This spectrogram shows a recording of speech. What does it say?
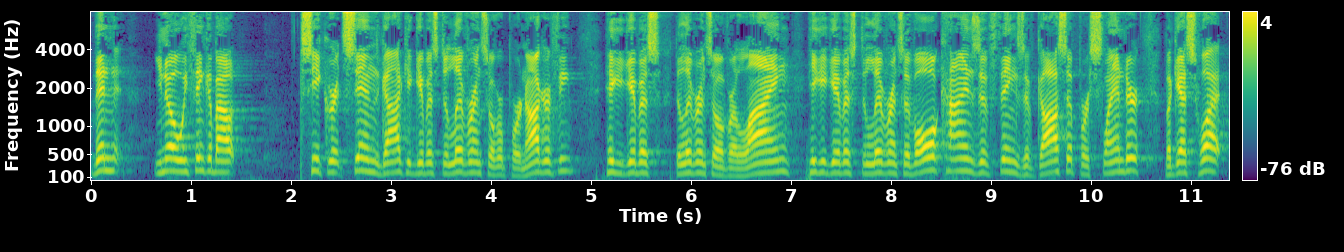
then, you know, we think about secret sins. God could give us deliverance over pornography. He could give us deliverance over lying. He could give us deliverance of all kinds of things, of gossip or slander. But guess what?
